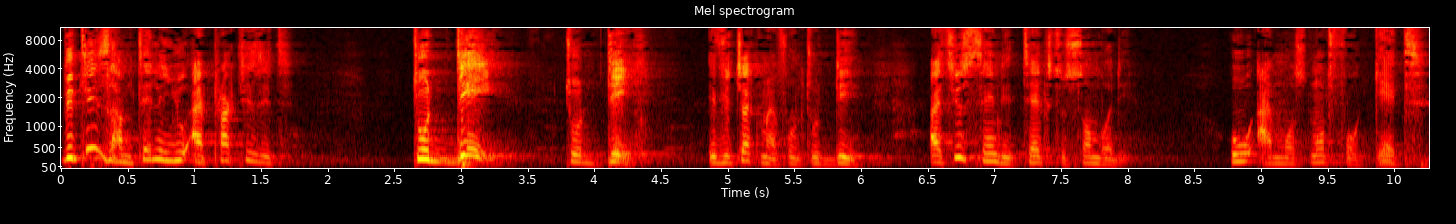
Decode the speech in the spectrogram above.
The things I'm telling you, I practice it. Today, today, if you check my phone, today, I still send a text to somebody who I must not forget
